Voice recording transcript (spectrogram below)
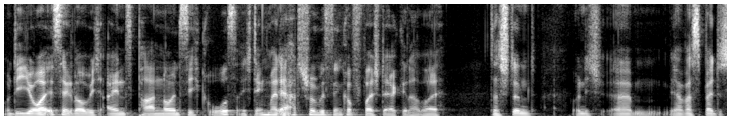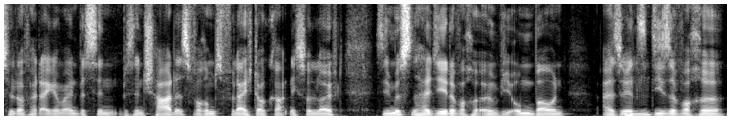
und die Joa ist ja, glaube ich, 1,90 groß. Und ich denke mal, der hat schon ein bisschen Kopfballstärke dabei. Das stimmt. Und ich, ähm, ja, was bei Düsseldorf halt allgemein ein bisschen, bisschen schade ist, warum es vielleicht auch gerade nicht so läuft, sie müssen halt jede Woche irgendwie umbauen. Also mhm. jetzt diese Woche,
